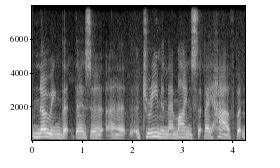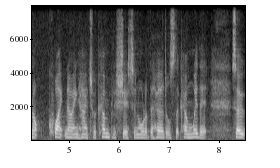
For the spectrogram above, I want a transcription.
knowing that there's a, a, a dream in their minds that they have, but not quite knowing how to accomplish it and all of the hurdles that come with it. So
